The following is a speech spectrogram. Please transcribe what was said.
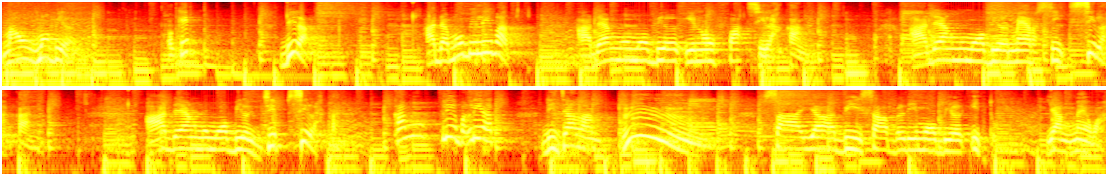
mau mobil. Oke? Okay? Bilang. Ada mobil lewat. Ada yang mau mobil Innova, silahkan. Ada yang mau mobil Mercy, silahkan. Ada yang mau mobil Jeep, silahkan. Kamu lihat, lihat di jalan. Hmm, saya bisa beli mobil itu yang mewah.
